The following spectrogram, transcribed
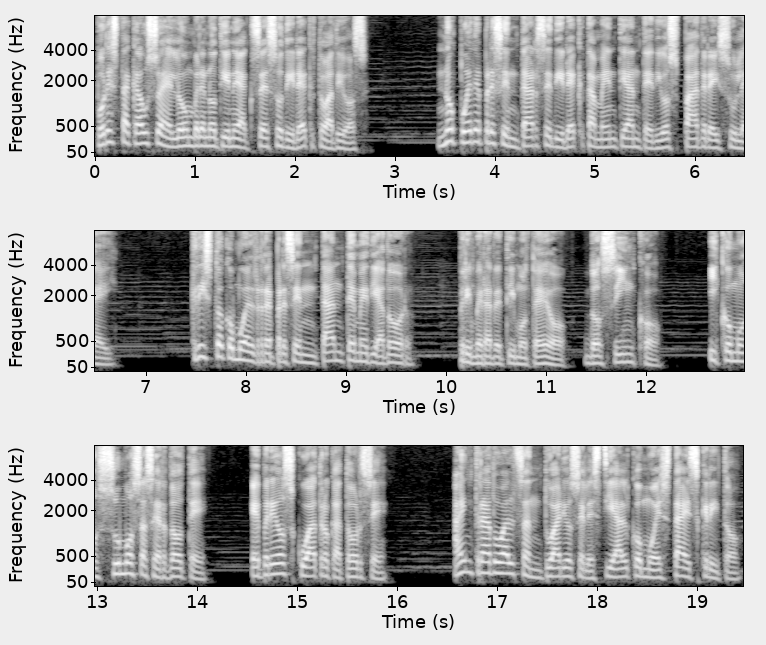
Por esta causa el hombre no tiene acceso directo a Dios, no puede presentarse directamente ante Dios Padre y su ley. Cristo como el representante mediador, Primera de Timoteo 2.5, y como sumo sacerdote, Hebreos 4.14, ha entrado al santuario celestial como está escrito,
